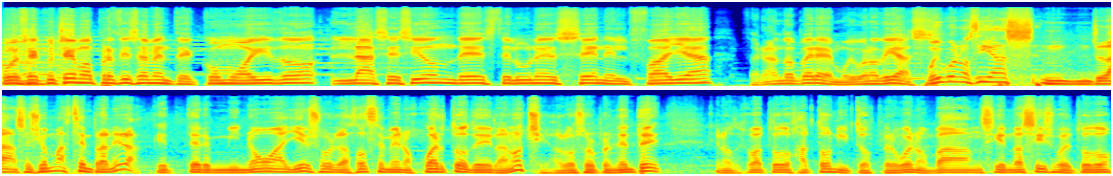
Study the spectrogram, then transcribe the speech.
Pues escuchemos precisamente cómo ha ido la sesión de este lunes en el Falla. Fernando Pérez, muy buenos días. Muy buenos días. La sesión más tempranera, que terminó ayer sobre las 12 menos cuarto de la noche. Algo sorprendente que nos dejó a todos atónitos, pero bueno, van siendo así, sobre todo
